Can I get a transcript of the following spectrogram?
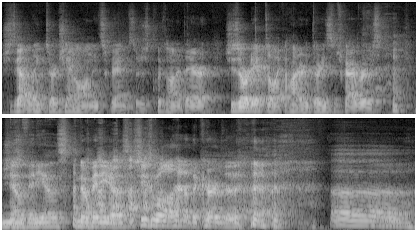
she's got a link to her channel on Instagram. So just click on it there. She's already up to like 130 subscribers. No videos. No videos. She's well ahead of the curve. Uh,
